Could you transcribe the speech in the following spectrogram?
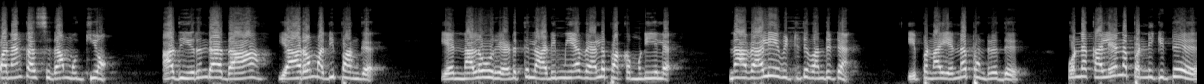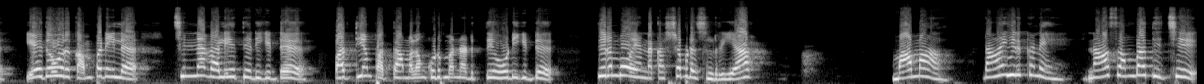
பணம் காசு தான் முக்கியம். அது இருந்தாதான் யாரோ மதிப்பாங்க. என்னால ஒரு இடத்துல அடிமையா வேலை பார்க்க முடியல. நான் வேலையை விட்டுட்டு வந்துட்டேன். இப்ப நான் என்ன பண்றது? உன்னை கல்யாணம் பண்ணிக்கிட்டு ஏதோ ஒரு கம்பெனியில் சின்ன வேலையை தேடிக்கிட்டு பத்தியம் பத்தாமலும் குடும்பம் நடத்தி ஓடிக்கிட்டு திரும்பவும் என்னை கஷ்டப்பட சொல்றியா? மாமா நான் இருக்கனே. நான் சம்பாதிச்சு.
